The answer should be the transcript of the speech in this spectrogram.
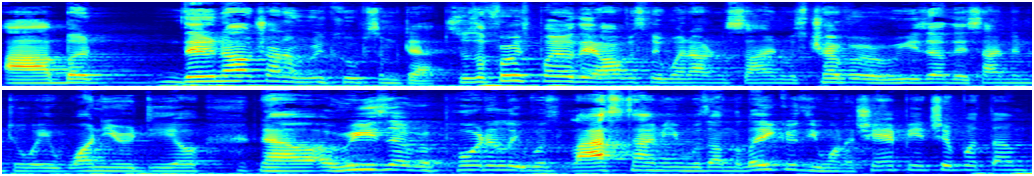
Uh, but they're now trying to recoup some depth. So the first player they obviously went out and signed was Trevor Ariza. They signed him to a one-year deal. Now Ariza reportedly was last time he was on the Lakers, he won a championship with them.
